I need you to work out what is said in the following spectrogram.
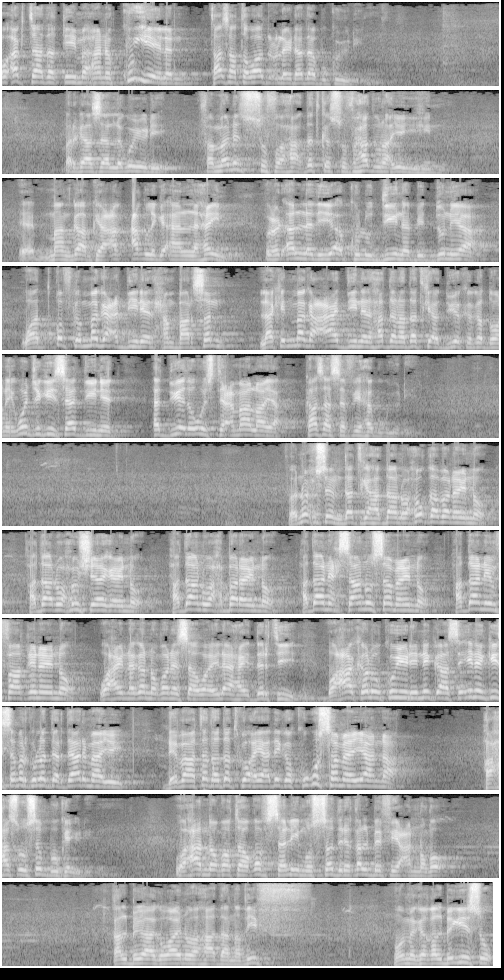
oo agtaada qiima aanan ku yeelan taasaa tawaaduc la yidhahdaa buu ku yidhi. Markaasaa lagu yidhi faman isufahaa dadka sufahaduna ayay yihiin maangaabka caqliga aan lahayn wuxuu hi alladii ya'kulu diina biddunyaa waa qofka magac diineed xambaarsan laakiin magacaa diineed haddana dadka adduunyo kaga doonaya wejigiisaa diineed adduunyada u isticmaalaya kaasaa safiiha buu yidhi fanuxsin dadka haddaan wax u qabanayno haddaan wax u sheegayno haddaan wax barayno haddaan ixsaan u samayno haddaan infaaqinayno waxay naga noqonaysaa waa ilaahay dartii waxaa kaluu ku yidhi ninkaasi inankiisa markuu la dardaarmaayey dhibaatada dadku ay adiga kugu sameeyaanna ha xasuusan buu ka yidhi waxaad noqotaa qof saliimu sadri qalbi fiican noqo qalbigaaga waa inuu ahaadaa nadiif muminka qalbigiisu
